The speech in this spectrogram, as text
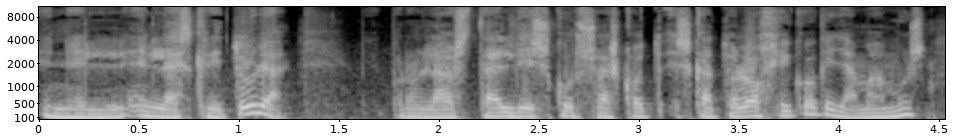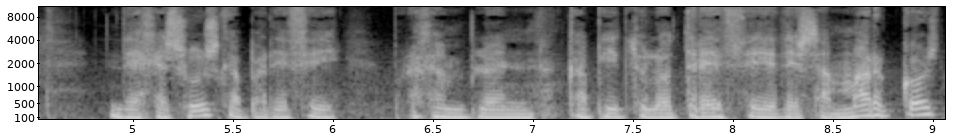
en la escritura. Por un lado está el discurso escatológico que llamamos de Jesús, que aparece, por ejemplo, en capítulo 13 de San Marcos.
